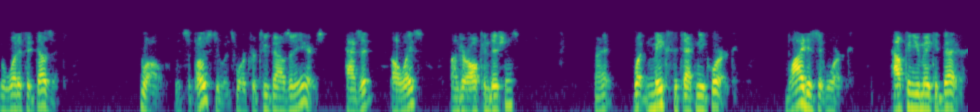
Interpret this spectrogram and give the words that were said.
but what if it doesn't? Well, it's supposed to. It's worked for 2,000 years. Has it? Always? Under all conditions? Right? What makes the technique work? Why does it work? How can you make it better?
